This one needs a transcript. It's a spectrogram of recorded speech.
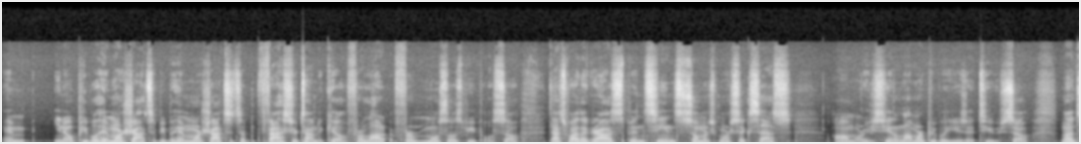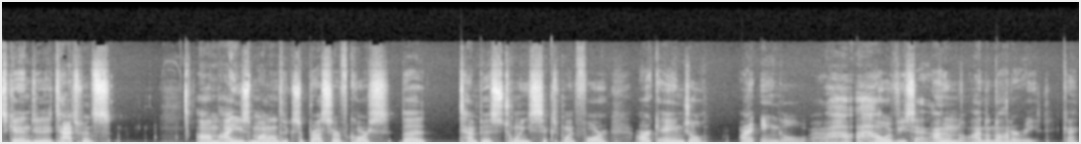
and you know people hit more shots. If people hit more shots, it's a faster time to kill for a lot for most of those people. So that's why the Grau has been seeing so much more success. Um, or you're seeing a lot more people use it too. So let's get into the attachments. Um, I use monolithic suppressor, of course, the Tempest 26.4 Archangel or angle, however you say it. I don't know. I don't know how to read. Okay.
